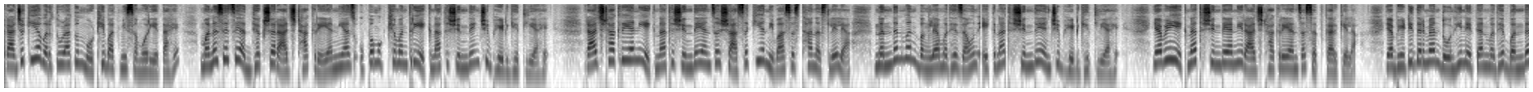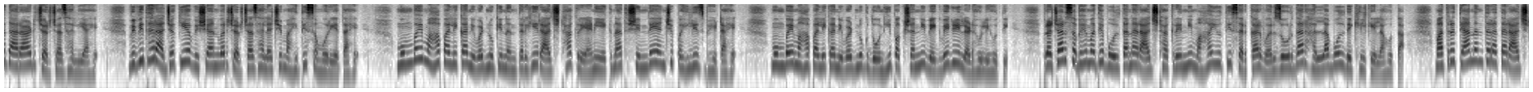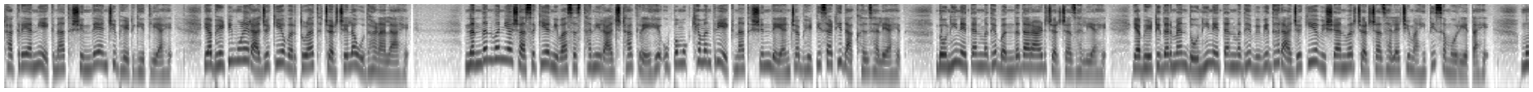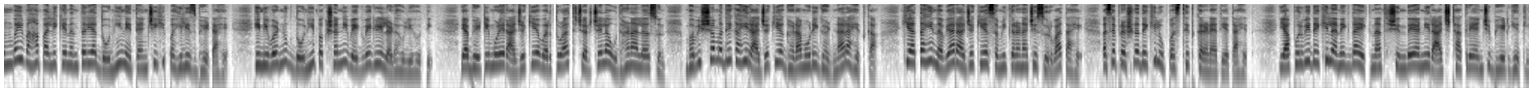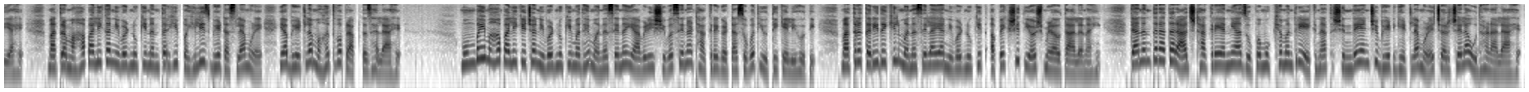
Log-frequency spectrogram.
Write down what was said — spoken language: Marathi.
राजकीय वर्तुळातून मोठी बातमी समोर येत आहे. मनसेचे अध्यक्ष राज ठाकरे यांनी आज उपमुख्यमंत्री एकनाथ शिंदेंची भेट घेतली आहे. राज ठाकरे यांनी एकनाथ शिंदे यांचं शासकीय निवासस्थान असलेल्या नंदनवन बंगल्यामध्ये जाऊन एकनाथ शिंदे यांची भेट घेतली आहे. यावेळी एकनाथ शिंदे यांनी राज ठाकरे यांचा सत्कार केला. या भेटीदरम्यान दोन्ही नेत्यांमध्ये बंद दाराआड चर्चा झाली आहे. विविध राजकीय विषयांवर चर्चा झाल्याची माहिती समोर येत आहे. मुंबई महापालिका निवडणुकीनंतरही राज ठाकरे आणि एकनाथ शिंदे यांची पहिलीच भेट आहे. मुंबई महापालिका निवडणूक दोन्ही पक्षांनी वेगवेगळी लढवली होती. प्रचारसभेमध्ये बोलताना राज ठाकरेंनी महायुती सरकारवर जोरदार हल्लाबोल देखील केला होता. मात्र त्यानंतर आता राज ठाकरे यांनी एकनाथ शिंदे यांची भेट घेतली आहे. या भेटीमुळे राजकीय वर्तुळात चर्चेला उधाण आलं आहे. नंदनवन या शासकीय निवासस्थानी राज ठाकरे हे उपमुख्यमंत्री एकनाथ शिंदे यांच्या भेटीसाठी दाखल झाले आहेत. दोन्ही नेत्यांमध्ये बंददाराआड चर्चा झाली आहे. या भेटीदरम्यान दोन्ही नेत्यांमध्ये विविध राजकीय विषयांवर चर्चा झाल्याची माहिती समोर येत आहे. मुंबई महापालिकेनंतर या दोन्ही नेत्यांची ही पहिलीच भेट आहे. ही निवडणूक दोन्ही पक्षांनी वेगवेगळी लढवली होती. या भेटीमुळे राजकीय वर्तुळात चर्चेला उधाण आलं असून भविष्यामध्ये काही राजकीय घडामोडी घडणार आहेत का? की आता ही नव्या राजकीय समीकरणाची सुरुवात आहे? असे प्रश्न देखील उपस्थित करण्यात येत आहेत. यापूर्वी देखील अनेकदा एकनाथ शिंदे यांनी राज ठाकरे यांची भेट घेतली आहे. मात्र महापालिका निवडणुकीनंतर ही पहिलीच भेट असल्यामुळे या भेटला महत्त्व प्राप्त झालं आहे. मुंबई महापालिकेच्या निवडणुकीमध्ये मनसेनं यावेळी शिवसेना ठाकरे गटासोबत युती केली होती. मात्र तरी देखील मनसेला या निवडणुकीत अपेक्षित यश मिळवता आलं नाही. त्यानंतर आता राज ठाकरे यांनी आज उपमुख्यमंत्री एकनाथ शिंदे यांची भेट घेतल्यामुळे चर्चेला उधाण आलं आहे.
